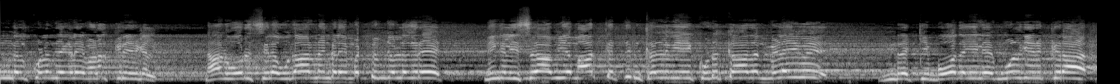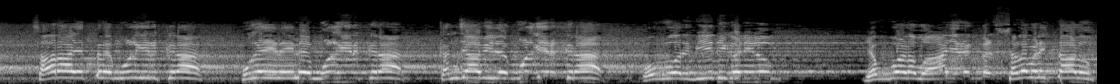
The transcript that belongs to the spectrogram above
உங்கள் குழந்தைகளை வளர்க்கிறீர்கள்? நான் ஒரு சில உதாரணங்களை மட்டும் சொல்லுகிறேன். நீங்கள் இஸ்லாமிய மார்க்கத்தின் கல்வியை கொடுக்காத விளைவு இன்றைக்கு போதையிலே மூழ்கி இருக்கிறார் சாராயத்திலே மூழ்கி இருக்கிறார் புகையிலையிலே மூழ்கி இருக்கிறார் கஞ்சாவிலே மூழ்கி இருக்கிறார் ஒவ்வொரு வீதிகளிலும் எவ்வளவு ஆயிரங்கள் செலவழித்தாலும்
